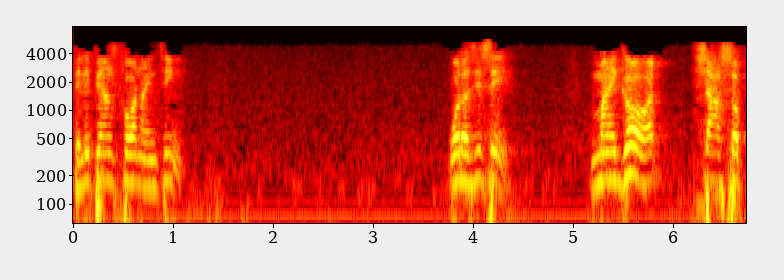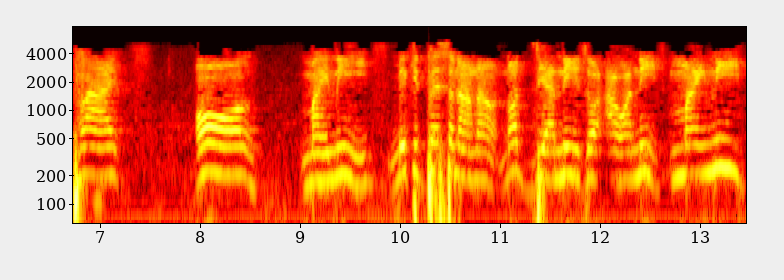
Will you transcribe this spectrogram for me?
Philippians 4:19. What does he say? My God shall supply all my needs. Make it personal now, not their needs or our needs. My need.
